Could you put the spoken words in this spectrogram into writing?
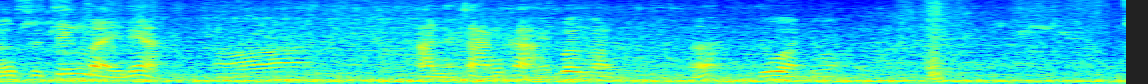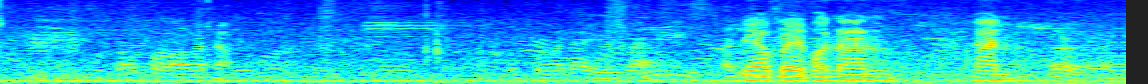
หนังสือเชียงใหม่เนี่ยอ๋ออ่านจังค่ะให้เบิ่งกันฮะด้วนด้วนพอพอกันเนาะพอได้อยู่อันนี้อันนี้เดี๋ยวไปเพราะนั้นอันเออเออ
